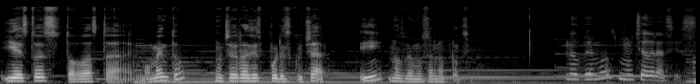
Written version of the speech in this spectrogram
Y esto es todo hasta el momento. Muchas gracias por escuchar y nos vemos en la próxima. Nos vemos, muchas gracias.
